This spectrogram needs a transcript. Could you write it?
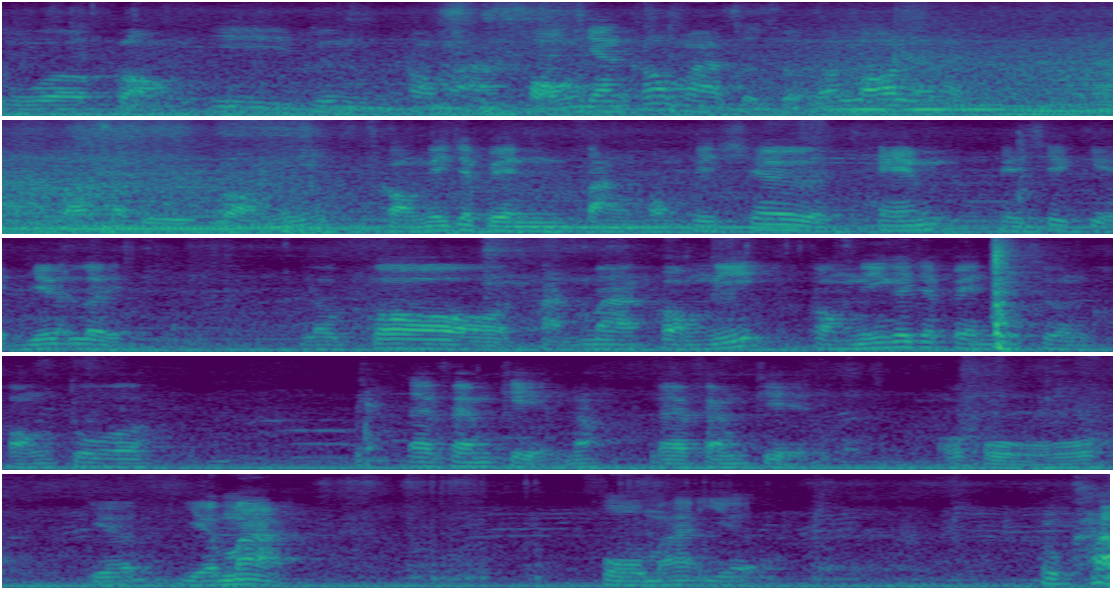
ตัวกล่องที่เพิ่งเข้ามา ของยังเข้ามาสดๆร้อนๆแล้วนะลองมาดูกล่องนี้ กล่องนี้จะเป็นฝั่งของเพเชอร์เทมเพเชอร์เกตเยอะเลย แล้วก็ถัดมากล่องนี้กล่องนี้ก็จะเป็นในส่วนของตัวไดแฟมเกตเนาะไดแฟมเกตโอ้โห เยอะเยอะมากโฟมฮะเยอะ ลูกค้า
